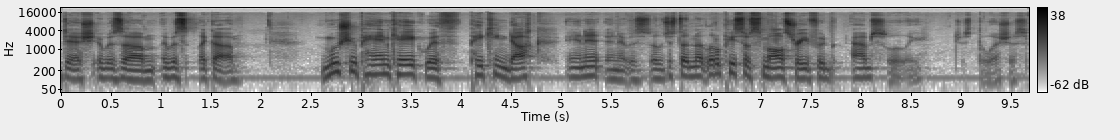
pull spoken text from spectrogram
dish. It was, um, it was like a mushu pancake with Peking duck in it, and it was just a little piece of small street food, but absolutely just delicious.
